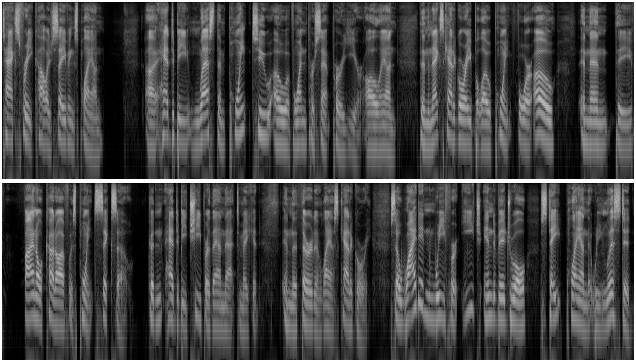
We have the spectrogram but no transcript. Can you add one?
tax free college savings plan uh, had to be less than 0.20 of 1% per year, all in. Then the next category below 0.40, and then the final cutoff was 0.60. Couldn't had to be cheaper than that to make it in the third and last category. So why didn't we, for each individual state plan that we listed,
